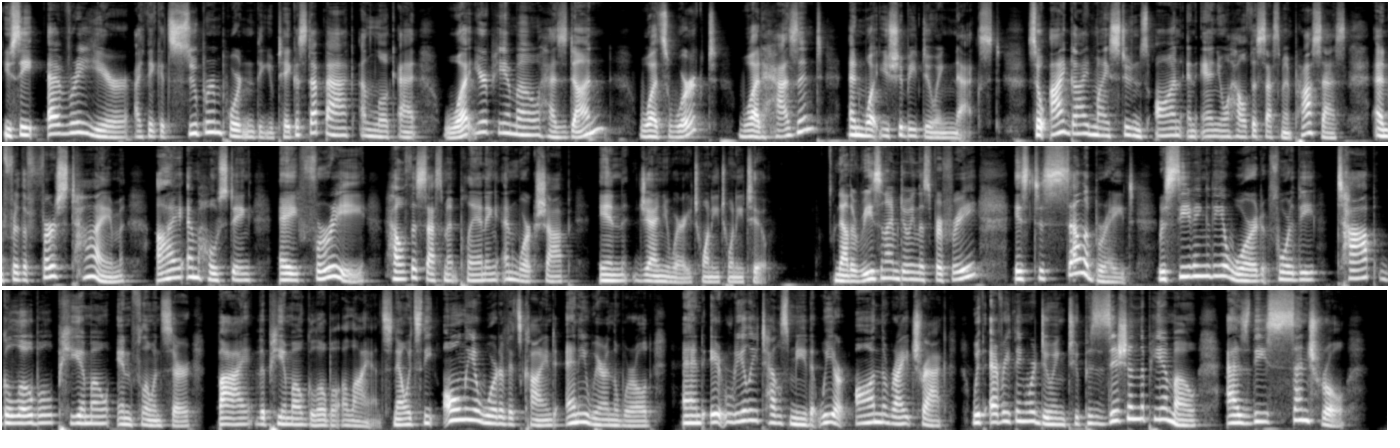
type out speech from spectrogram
You see, every year, I think it's super important that you take a step back and look at what your PMO has done, what's worked, what hasn't, and what you should be doing next. So I guide my students on an annual health assessment process. And for the first time, I am hosting a free health assessment planning and workshop in January 2022. Now, the reason I'm doing this for free is to celebrate receiving the award for the top global PMO influencer by the PMO Global Alliance. Now, it's the only award of its kind anywhere in the world, and it really tells me that we are on the right track with everything we're doing to position the PMO as the central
